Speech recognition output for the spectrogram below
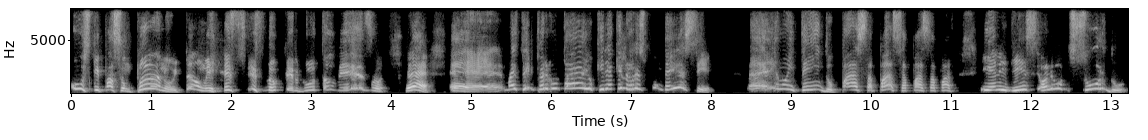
Os que passam pano, então, esses não perguntam mesmo, né? É, mas tem que perguntar, eu queria que ele respondesse. É, eu não entendo, passa, passa, passa, passa. E ele disse, olha o absurdo.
